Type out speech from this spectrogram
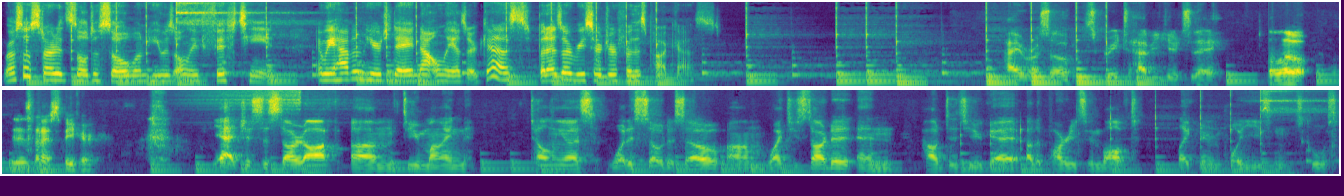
Russell started Soul to Soul when he was only 15, and we have him here today not only as our guest, but as our researcher for this podcast. Hi, Russell. It's great to have you here today. Hello. It is nice to be here. Yeah, just to start off, um, do you mind telling us what is Soul to Soul, um, why you started, and how did you get other parties involved, like your employees and schools?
